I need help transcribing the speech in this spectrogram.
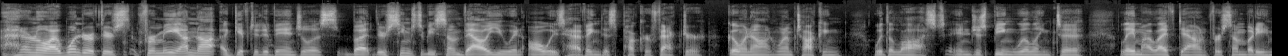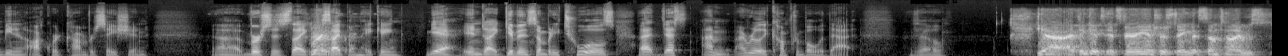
I don't know, I wonder if there's for me, I'm not a gifted evangelist, but there seems to be some value in always having this pucker factor going on when I'm talking with the lost and just being willing to lay my life down for somebody and being an awkward conversation uh, versus like right. disciple making yeah, and like giving somebody tools, that just I'm I'm really comfortable with that. So yeah, I think it's it's very interesting that sometimes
